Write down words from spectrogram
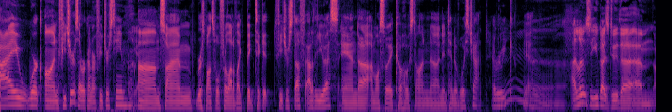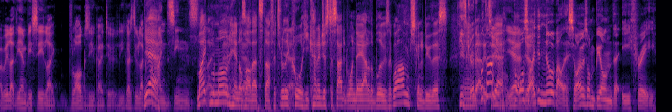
I work on features. I work on our features team. Um, so I'm responsible for a lot of like big ticket feature stuff out of the U.S. And uh, I'm also a co-host on uh, Nintendo Voice Chat every week. Yeah. I learned so you guys do the. Um, I really like the NVC like vlogs you guys do. You guys do like Yeah. behind the scenes. Mike like, Mamone uh, handles all that stuff. It's really Yeah. cool. He kind of just decided one day out of the blue. He's like, "Well, I'm just going to do this." He's And- good at But it that- too. Yeah. Yeah. But also, Yeah. I didn't know about this. So I was on Beyond at E3,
